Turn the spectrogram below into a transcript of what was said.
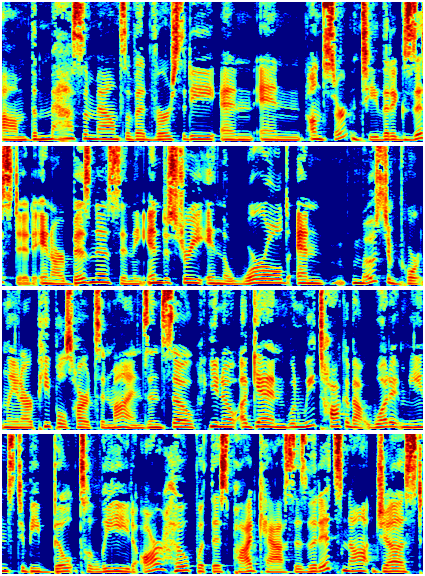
um, the mass amounts of adversity and, and uncertainty that existed in our business, in the industry, in the world, and most importantly, in our people's hearts and minds. And so, you know, again, when we talk about what it means to be built to lead, our hope with this podcast is that it's not just,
